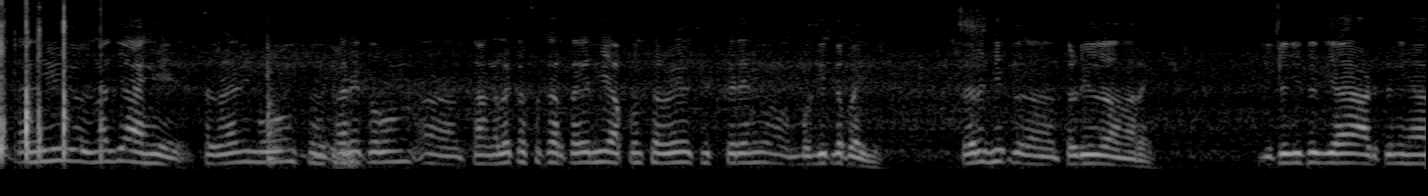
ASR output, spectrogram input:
आता ही योजना जी आहे सगळ्यांनी मिळून सहकार्य करून चांगलं कसं करता येईल हे आपण सगळे शेतकऱ्यांनी बघितलं पाहिजे. तरच हे अं, तडीला जाणार आहे. जिथे जिथे ज्या अडचणी ह्या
